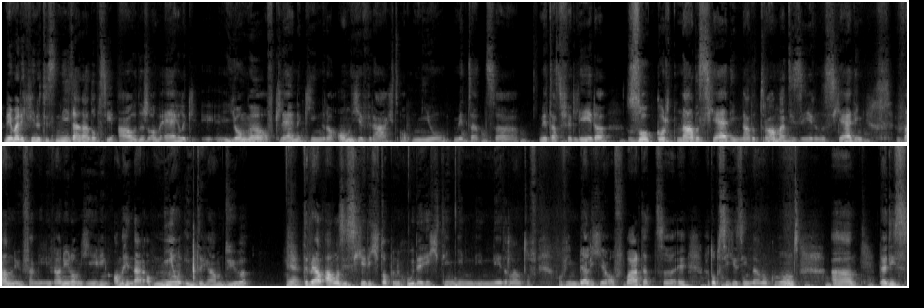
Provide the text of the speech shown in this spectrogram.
Nee, maar ik vind het dus niet aan adoptieouders om eigenlijk jonge of kleine kinderen ongevraagd opnieuw met dat, uh, met dat verleden, zo kort na de scheiding, na de traumatiserende scheiding van hun familie, van hun omgeving, om hen daar opnieuw in te gaan duwen. Ja. Terwijl alles is gericht op een goede hechting in, in Nederland of, of in België of waar dat uh, het optiegezin dan ook woont. Uh, dat is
